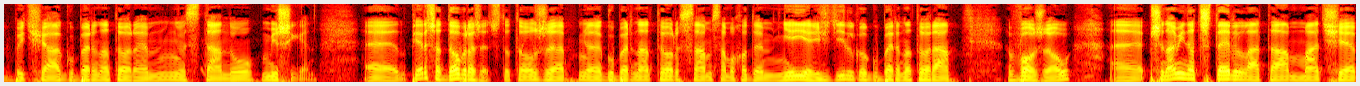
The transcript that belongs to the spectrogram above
bycia gubernatorem stanu Michigan. E, Pierwsza dobra rzecz to to, że e, gubernator sam samochodem nie jeździ, tylko gubernatora wożą. E, Przynajmniej na 4 lata macie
